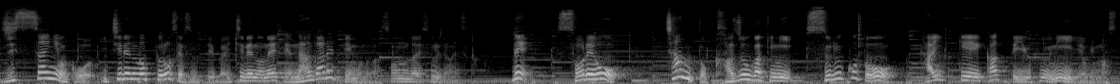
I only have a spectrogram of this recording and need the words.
実際にはこう一連のプロセスっていうか一連のね流れっていうものが存在するじゃないですか。でそれをちゃんと箇条書きにすることを体系化っていうふうに呼びます。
